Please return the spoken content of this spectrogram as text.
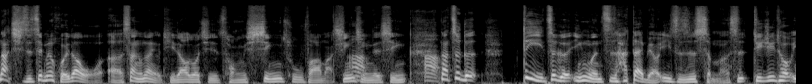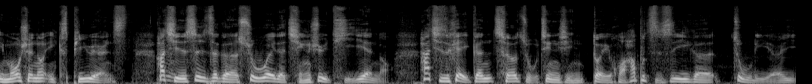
那其实这边回到我呃上一段有提到说，其实从心出发嘛，心情的心。那这个。D 这个英文字，它代表意思是什么？是 Digital Emotional Experience，它其实是这个数位的情绪体验哦。它其实可以跟车主进行对话，它不只是一个助理而已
